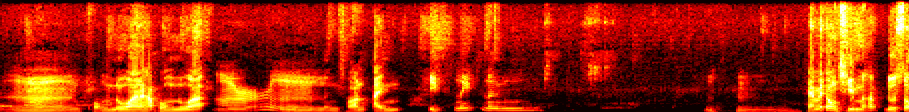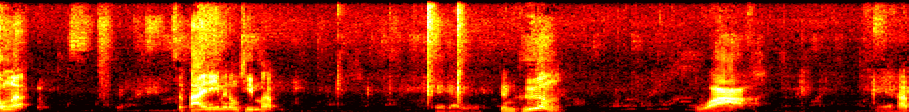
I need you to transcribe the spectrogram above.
อืมผงนัวนะครับผงนัว อืมหนึ่งช้อนเต็มอีกนิดนึง อื้อหือแค่ไม่ต้องชิมครับ ดูทรงแล้วสไตล์นี้ไม่ต้องชิมครับใช้ได้เลยถึงเครื่อง ว้าวนี่ครับ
